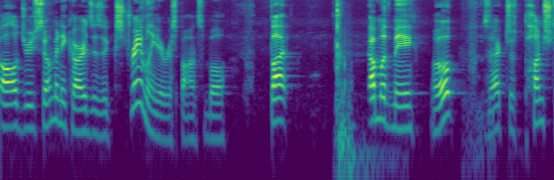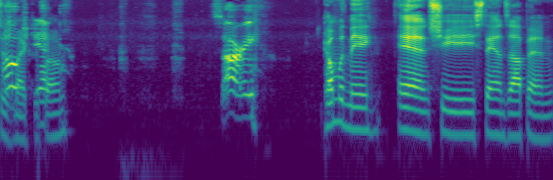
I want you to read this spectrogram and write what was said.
all drew so many cards is extremely irresponsible. But come with me. Oh, Zach just punched his Oh, shit. microphone. Sorry. come with me and she stands up and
